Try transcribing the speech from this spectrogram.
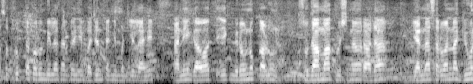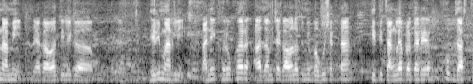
असं तृप्त करून दिल्यासारखं हे भजन त्यांनी म्हटलेलं आहे. आणि गावात एक मिरवणूक काढून सुदामा कृष्ण राधा यांना सर्वांना घेऊन आम्ही या गावातील एक फेरी मारली. आणि खरोखर आज आमच्या गावाला तुम्ही बघू शकता की ती चांगल्या प्रकारे खूप जास्त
